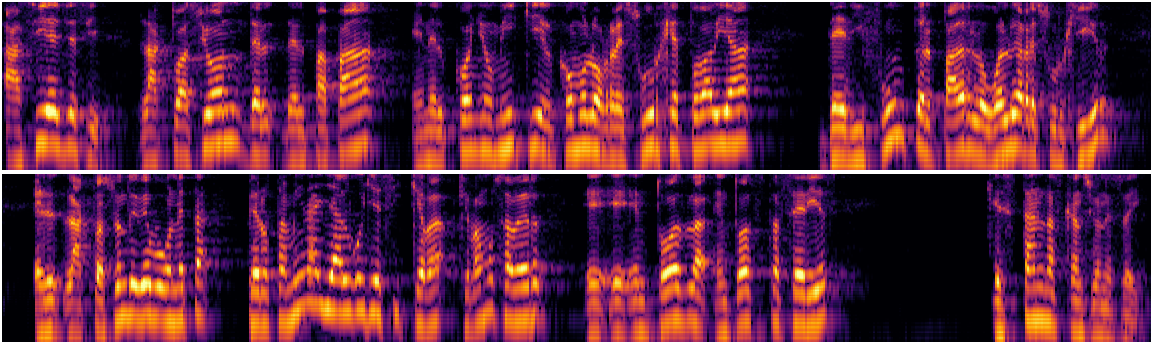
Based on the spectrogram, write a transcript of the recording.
Así es, Jesse. La actuación del, del papá en el coño Mickey, el cómo lo resurge todavía de difunto el padre lo vuelve a resurgir, la actuación de Diego Boneta, pero también hay algo, Jesse, que, va, que vamos a ver eh, eh, en, todas en todas estas series, que están las canciones ahí.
